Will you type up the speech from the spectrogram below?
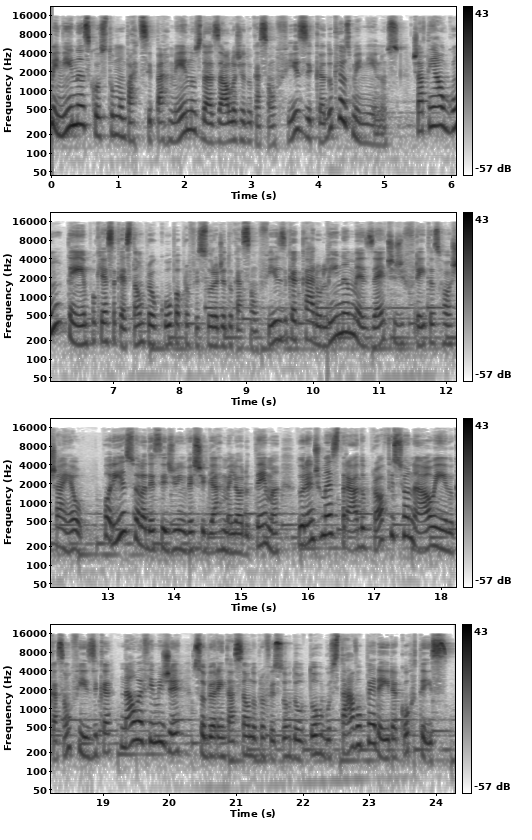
Meninas costumam participar menos das aulas de educação física do que os meninos? Já tem algum tempo que essa questão preocupa a professora de educação física Carolina Mezete de Freitas Rochael. Por isso, ela decidiu investigar melhor o tema durante o mestrado profissional em Educação Física na UFMG, sob orientação do professor doutor Gustavo Pereira Cortez.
